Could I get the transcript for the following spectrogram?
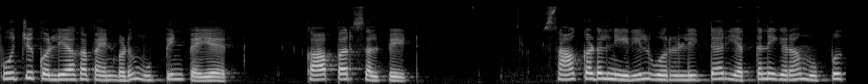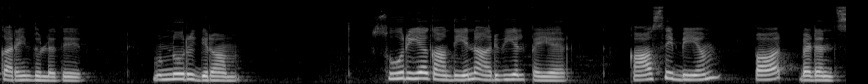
பூச்சிக்கொல்லியாக பயன்படும் உப்பின் பெயர். Copper sulphate. சாக்கடல் நீரில் ஒரு லிட்டர் எத்தனை கிராம் உப்பு கரைந்துள்ளது? முந்நூறு கிராம். சூரியகாந்தியின் அறிவியல் பெயர். காசிபியம் பார்பெடன்ஸ்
